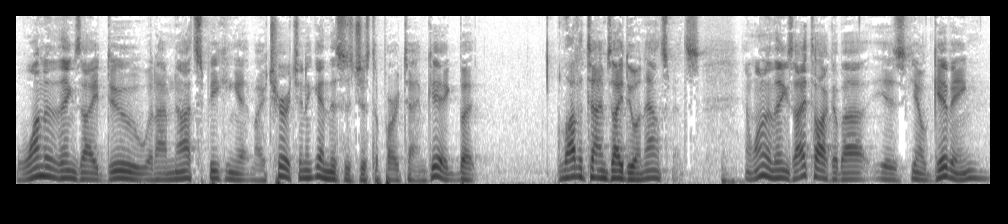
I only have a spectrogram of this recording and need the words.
one of the things I do when I'm not speaking at my church, and again, this is just a part time gig, but a lot of times I do announcements. And one of the things I talk about is, you know, giving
